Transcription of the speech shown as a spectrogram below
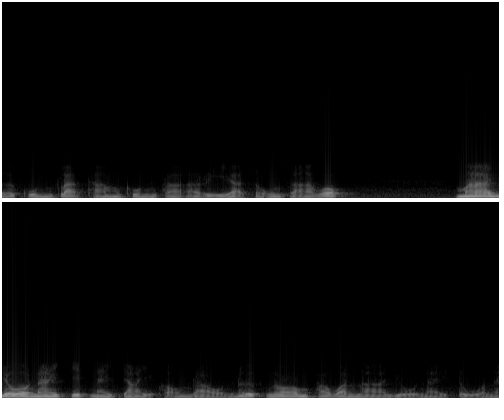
อคุณพระธรรมคุณพระอริยสงสาวก มาโยในจิตในใจของเรานึกน้อมภาวนาอยู่ในตัวใน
